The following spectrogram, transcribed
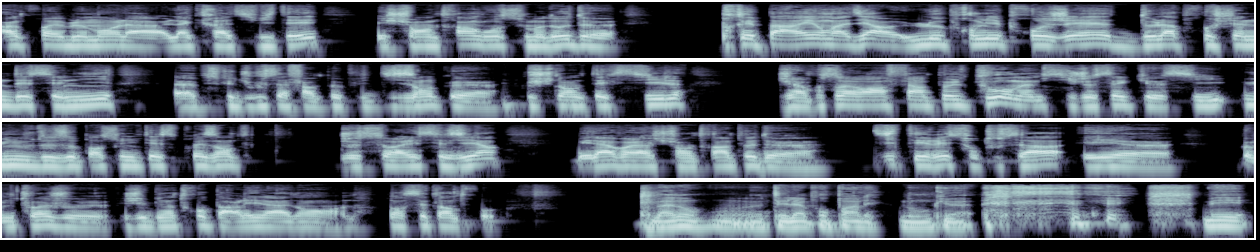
incroyablement la, la, créativité. Et je suis en train, grosso modo, de préparer, on va dire, le premier projet de la prochaine décennie, parce que du coup ça fait un peu plus de dix ans que, je suis dans le textile. J'ai l'impression d'avoir fait un peu le tour, même si je sais que si une ou deux opportunités se présentent, je saurai les saisir. Mais là, voilà, je suis en train un peu de d'itérer sur tout ça. Et comme toi, j'ai bien trop parlé là dans, dans cette intro. Bah non, euh, t'es là pour parler. Donc, euh, mais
